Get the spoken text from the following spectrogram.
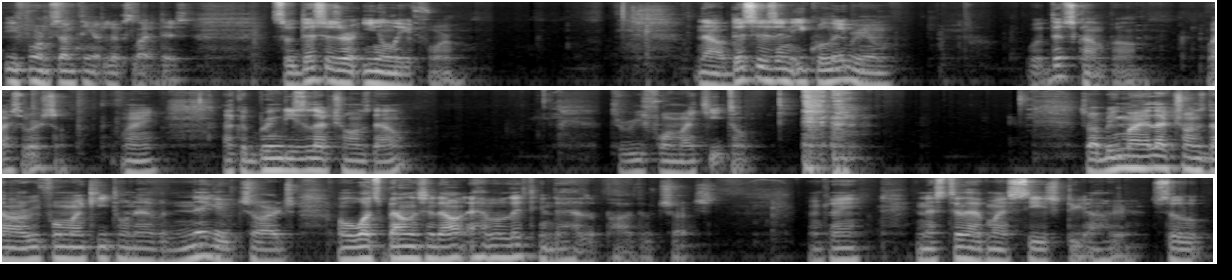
We form something that looks like this. So this is our enolate form. Now this is in equilibrium with this compound, vice versa, right? I could bring these electrons down to reform my ketone. So I bring my electrons down, reform my ketone, I have a negative charge. Well, what's balancing out? I have a lithium that has a positive charge. Okay, and I still have my CH3 out here. So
